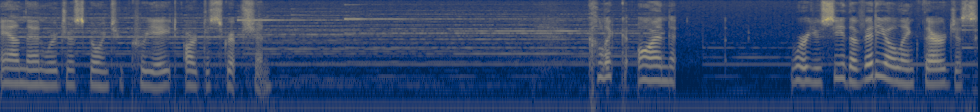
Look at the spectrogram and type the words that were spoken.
And then we're just going to create our description. Click on where you see the video link there, just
